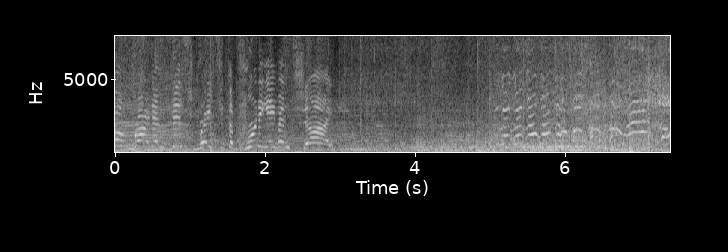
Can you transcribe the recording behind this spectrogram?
All right, in this race, it's a pretty even tie. Go, go, go, go, go, go, go, go, go.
